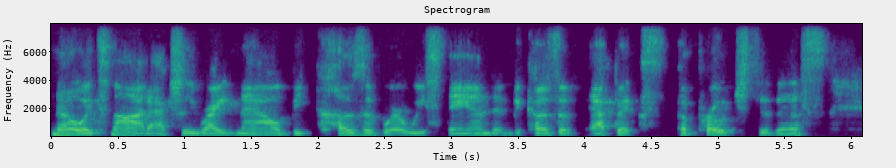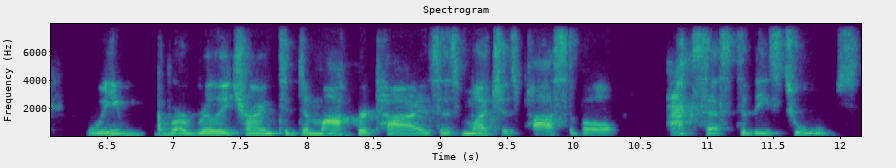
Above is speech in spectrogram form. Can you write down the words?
no, it's not actually right now because of where we stand and because of Epic's approach to this we are really trying to democratize as much as possible access to these tools.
